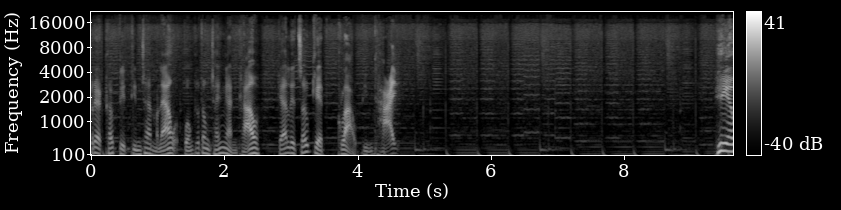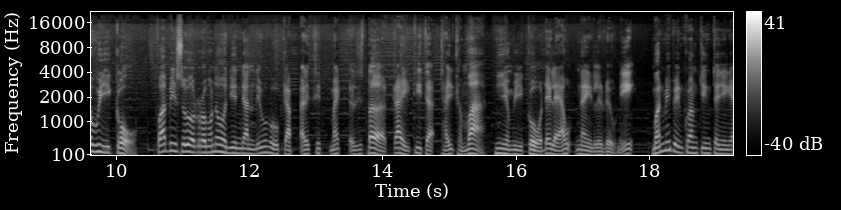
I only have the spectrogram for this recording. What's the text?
เรียกเขาติดทีมชาติมาแล้ว ผมก็ต้องใช้งานเขาแกเลตเซาเกตกล่าวทิ้งท้าย Here we go ฟาบิซูโรมาโนยืนยันลิเวอร์พูลกับอเล็กซิสแม็กอลิสเตอร์ใกล้ที่จะใช้คำว่า Here we go ได้แล้วในเร็วๆนี้ มันไม่เป็นความจริงแต่ยังไง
